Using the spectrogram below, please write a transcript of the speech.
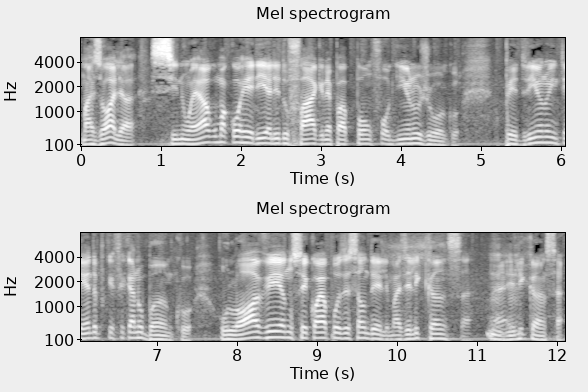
Mas olha, se não é alguma correria ali do Fagner para pôr um foguinho no jogo. O Pedrinho não entenda porque fica no banco. O Love, eu não sei qual é a posição dele, mas ele cansa. Né? Uhum. Ele cansa.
